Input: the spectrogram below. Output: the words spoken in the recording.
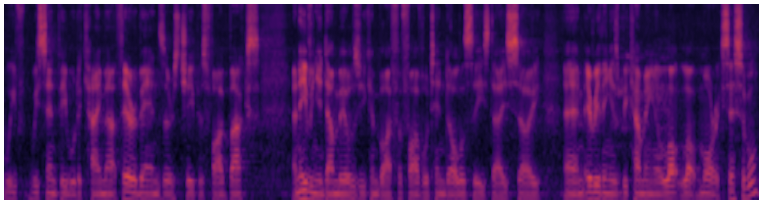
we, we send people to Kmart. TheraBands are as cheap as five bucks, and even your dumbbells you can buy for five or ten dollars these days. So um, everything is becoming a lot, lot more accessible.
